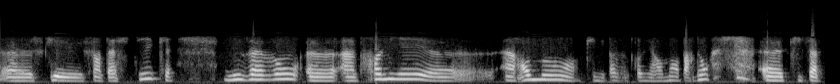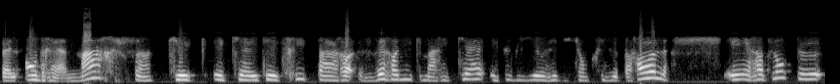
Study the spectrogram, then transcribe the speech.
euh, ce qui est fantastique. Nous avons euh, un premier, euh, un roman qui n'est pas un premier roman, pardon, euh, qui s'appelle Andréane Mars, qui, et qui a été écrit par Véronique Mariquet et publié aux éditions Prise de Parole. Et rappelons que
